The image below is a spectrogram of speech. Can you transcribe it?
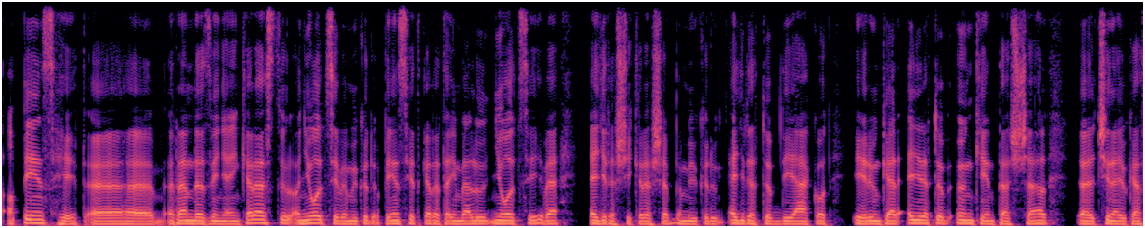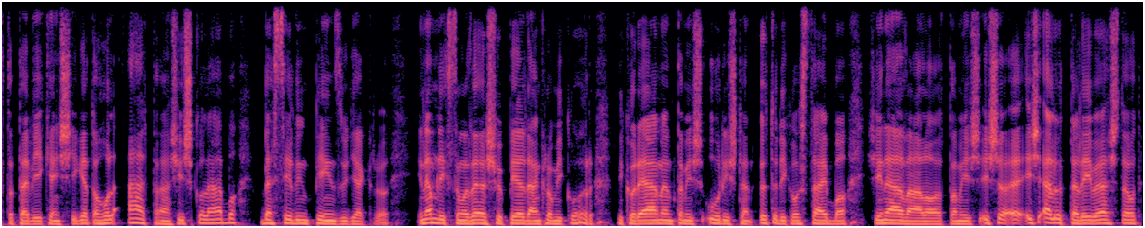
a pénzhét rendezvényein keresztül, a 8 éve működő pénzhét keretein belül 8 éve egyre sikeresebben működünk, egyre több diákot érünk el, egyre több önkéntessel csináljuk ezt a tevékenységet, ahol általános iskolába beszélünk pénzügyekről. Én emlékszem az első példánkra, mikor, mikor elmentem, és úristen, ötödik osztályba, és én elvállaltam, és, és, és előtte lévő este ott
